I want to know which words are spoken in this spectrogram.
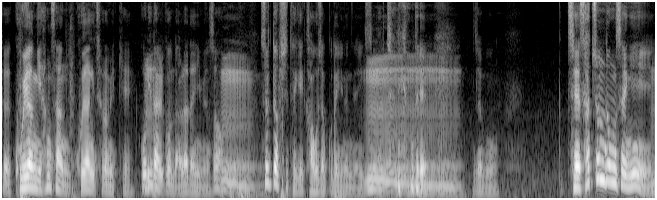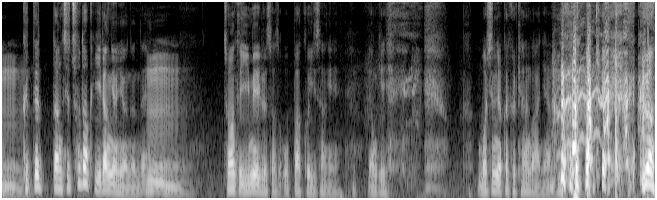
그 고양이 항상 고양이처럼 이렇게 꼬리 음. 달고 날아다니면서 음, 음, 쓸데없이 되게 가오 잡고 다니는 애 있어요. 음, 음, 근데 음, 이제 뭐 제 사촌 동생이 음. 그때 당시 초등학교 1학년이었는데 음, 음. 저한테 이메일을 써서 오빠 그거 이상해 연기 멋있는 역할 그렇게 하는 거 아니야 그런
